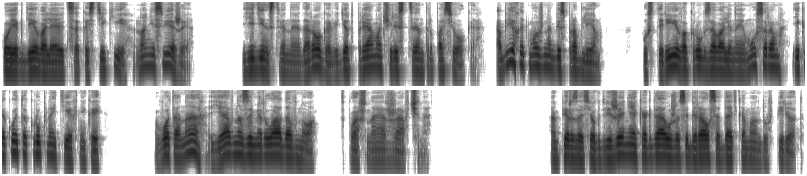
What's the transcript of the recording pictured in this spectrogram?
Кое-где валяются костяки, но не свежие. Единственная дорога ведет прямо через центр поселка. Объехать можно без проблем. Пустыри вокруг заваленные мусором и какой-то крупной техникой. Вот она явно замерла давно. Сплошная ржавчина. Ампер засек движение, когда уже собирался дать команду вперед.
